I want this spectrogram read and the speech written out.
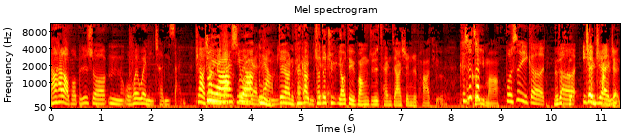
然后他老婆不是说，嗯，我会为你撑伞，就好像没关系，我原谅你、嗯对啊，你看他他都，去邀对方就是参加生日 party 了，可是这可以吗？不是一个呃一常人。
